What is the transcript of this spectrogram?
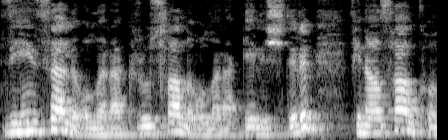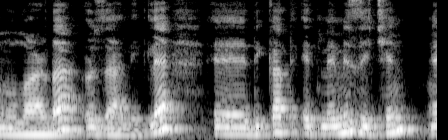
zihinsel olarak, ruhsal olarak geliştirip finansal konularda özellikle e, dikkat etmemiz için e,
